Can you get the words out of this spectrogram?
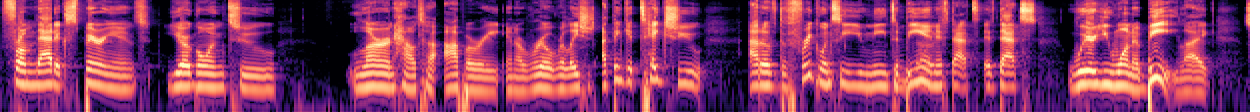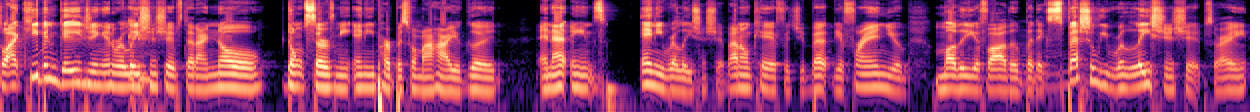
from that experience you're going to learn how to operate in a real relationship. I think it takes you out of the frequency you need to be in if that's if that's where you want to be like so i keep engaging in relationships that i know don't serve me any purpose for my higher good and that means any relationship. I don't care if it's your be- your friend your mother your father but mm-hmm. especially relationships right?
